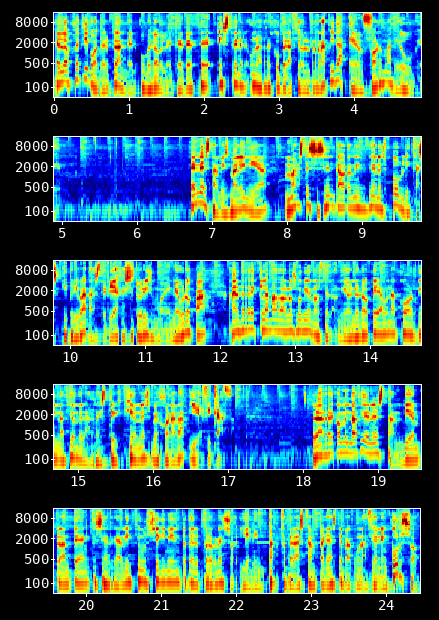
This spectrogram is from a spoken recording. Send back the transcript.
El objetivo del plan del WTTC es tener una recuperación rápida en forma de V. En esta misma línea, más de 60 organizaciones públicas y privadas de viajes y turismo en Europa han reclamado a los gobiernos de la Unión Europea una coordinación de las restricciones mejorada y eficaz. Las recomendaciones también plantean que se realice un seguimiento del progreso y el impacto de las campañas de vacunación en curso,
